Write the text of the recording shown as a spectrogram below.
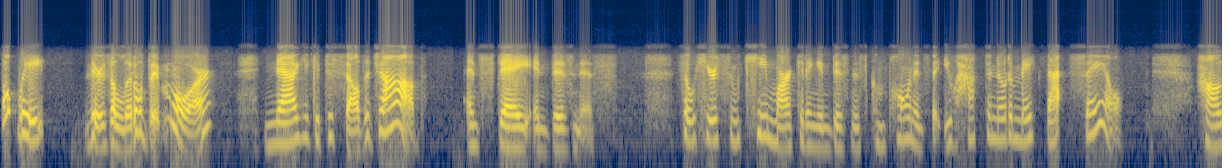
But wait, there's a little bit more. Now you get to sell the job and stay in business. So here's some key marketing and business components that you have to know to make that sale. How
